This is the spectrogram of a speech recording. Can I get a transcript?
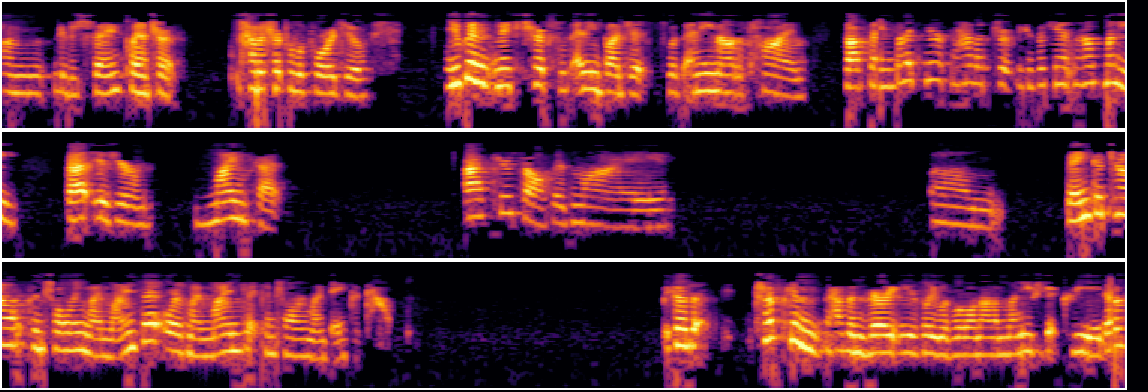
I'm going to say plan a trip. Have a trip to look forward to. You can make trips with any budgets, with any amount of time. Stop saying, but I can't have a trip because I can't have money. That is your mindset. Ask yourself, is my um, bank account controlling my mindset or is my mindset controlling my bank account? Because trips can happen very easily with a little amount of money if you get creative,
